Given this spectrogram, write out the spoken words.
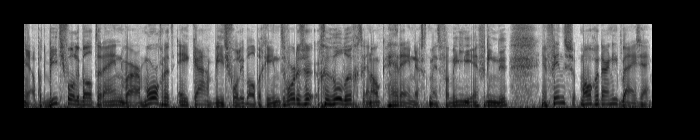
Ja, op het beachvolleybalterrein waar morgen het EK beachvolleybal begint... worden ze gehuldigd en ook herenigd met familie en vrienden. En fans mogen daar niet bij zijn.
